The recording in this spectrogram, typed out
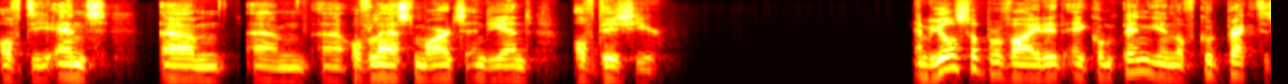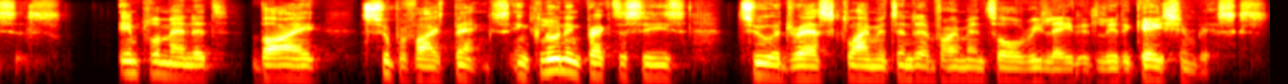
of the end um, um, uh, of last March and the end of this year. And we also provided a companion of good practices implemented by supervised banks, including practices to address climate and environmental related litigation risks.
